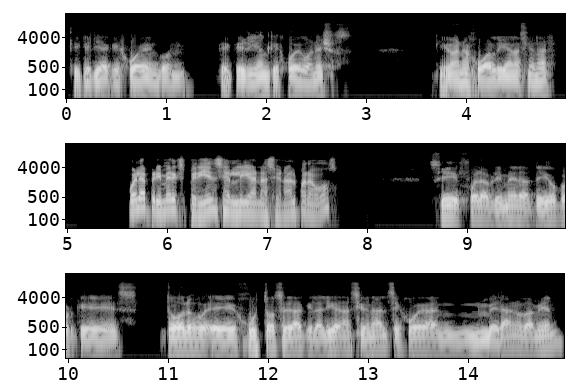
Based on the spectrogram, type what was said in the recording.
que, quería que jueguen con, que querían que juegue con ellos que iban a jugar Liga Nacional. ¿Fue la primera experiencia en Liga Nacional para vos? Sí, fue la primera, te digo, porque todos los, eh, justo se da que la Liga Nacional se juega en verano también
